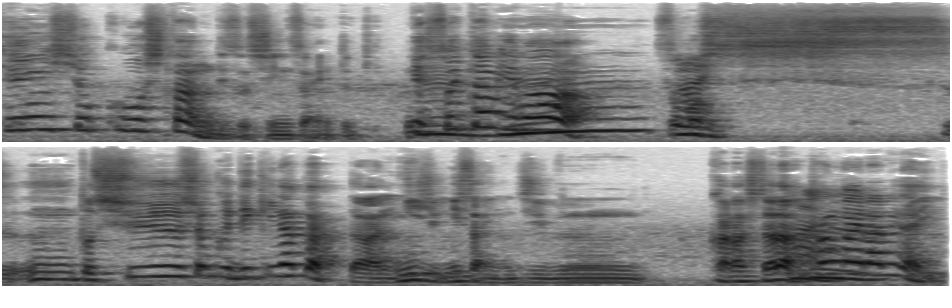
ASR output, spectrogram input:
転職をしたんですよ、震災の時。で、そういった意味では、その、はい。しうーんと、就職できなかった22歳の自分からしたらはい。考えられない、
